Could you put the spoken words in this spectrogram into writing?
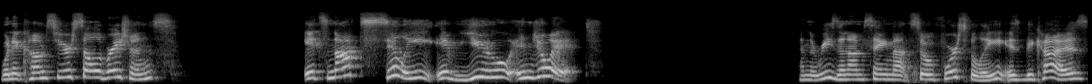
when it comes to your celebrations, it's not silly if you enjoy it. And the reason I'm saying that so forcefully is because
